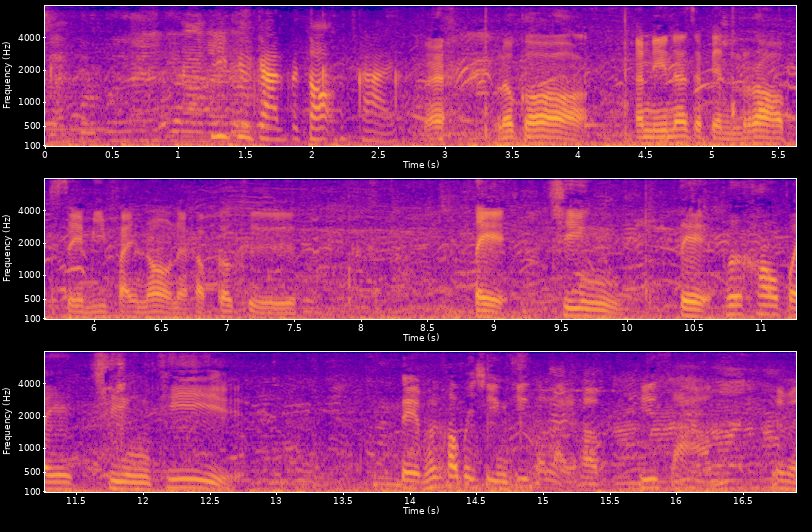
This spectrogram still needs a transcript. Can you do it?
เสียงปรบมือให้นักกีฬานี่คือการไปเตาะผู้ชาย นะแล้วก็อันนี้น่าจะเป็นรอบเซมิไฟแนลนะครับ ก็คือ เตะชิง เตะเพื่อเข้าไปชิงที่ เตะเพื่อเข้าไปชิงที่เท่าไหร่ครับ ที่สามใช่ไหม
